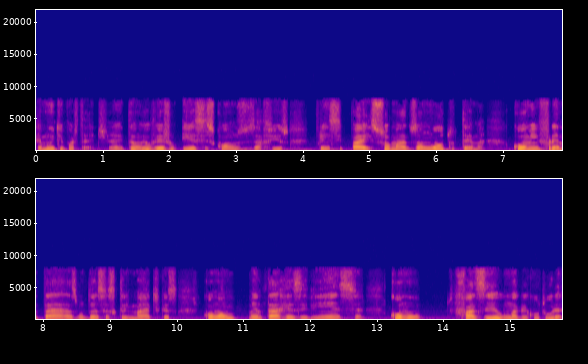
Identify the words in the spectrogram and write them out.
é muito importante. Né? Então, eu vejo esses como os desafios principais, somados a um outro tema: como enfrentar as mudanças climáticas, como aumentar a resiliência, como fazer uma agricultura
